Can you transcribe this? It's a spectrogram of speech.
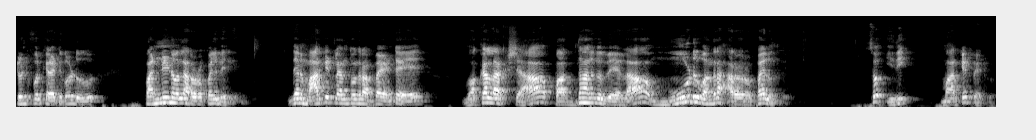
ట్వంటీ ఫోర్ క్యారెట్ గోల్డ్ పన్నెండు వందల అరవై రూపాయలు పెరిగింది. దాని మార్కెట్లో ఎంత ఉందో అబ్బాయి అంటే ఒక లక్ష పద్నాలుగు వేల మూడు వందల అరవై రూపాయలు ఉంది. సో ఇది మార్కెట్ రేట్లు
